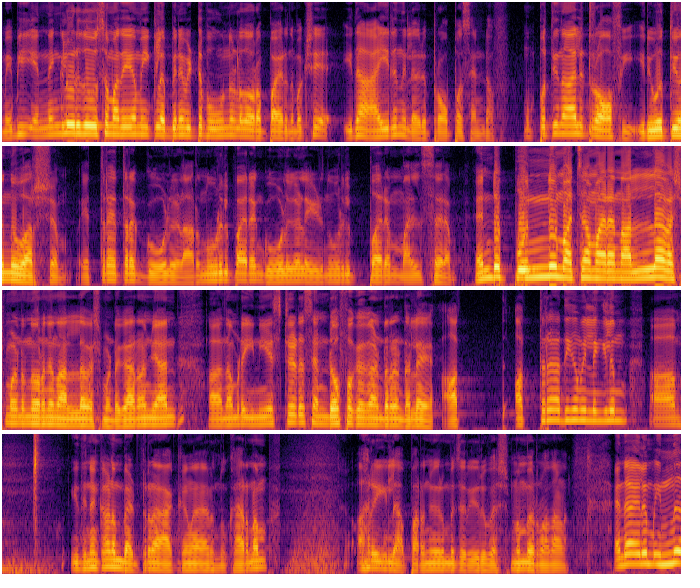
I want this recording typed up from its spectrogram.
മേ ബി എന്തെങ്കിലും ഒരു ദിവസം അദ്ദേഹം ഈ ക്ലബിനെ വിട്ട് പോകുന്നുള്ളത് ഉറപ്പായിരുന്നു. പക്ഷേ ഇതായിരുന്നില്ല ഒരു പ്രോപ്പർ സെൻഡ് ഓഫ് മുപ്പത്തിനാല് ട്രോഫി ഇരുപത്തിയൊന്ന് വർഷം എത്ര എത്ര ഗോളുകൾ അറുന്നൂറിൽ പരം ഗോളുകൾ എഴുന്നൂറിൽ പരം മത്സരം. എന്റെ പൊന്നു മച്ചന്മാരെ നല്ല വിഷമമുണ്ടെന്ന് പറഞ്ഞാൽ നല്ല വിഷമമുണ്ട്. കാരണം ഞാൻ നമ്മുടെ ഇനിയസ്റ്റയുടെ സെൻഡ് ഓഫ് ഒക്കെ കണ്ടിട്ടുണ്ട് അല്ലേ? അത്- അത്ര അധികം ഇല്ലെങ്കിലും ഇതിനേക്കാളും ബെറ്റർ ആക്കണമായിരുന്നു. കാരണം അറിയില്ല പറഞ്ഞു വരുമ്പോൾ ചെറിയൊരു വിഷമം വരണം അതാണ്. എന്തായാലും ഇന്ന്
